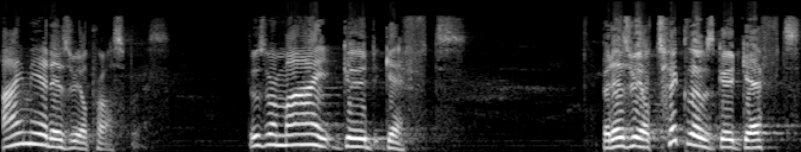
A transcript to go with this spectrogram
I made Israel prosperous. Those were my good gifts. But Israel took those good gifts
